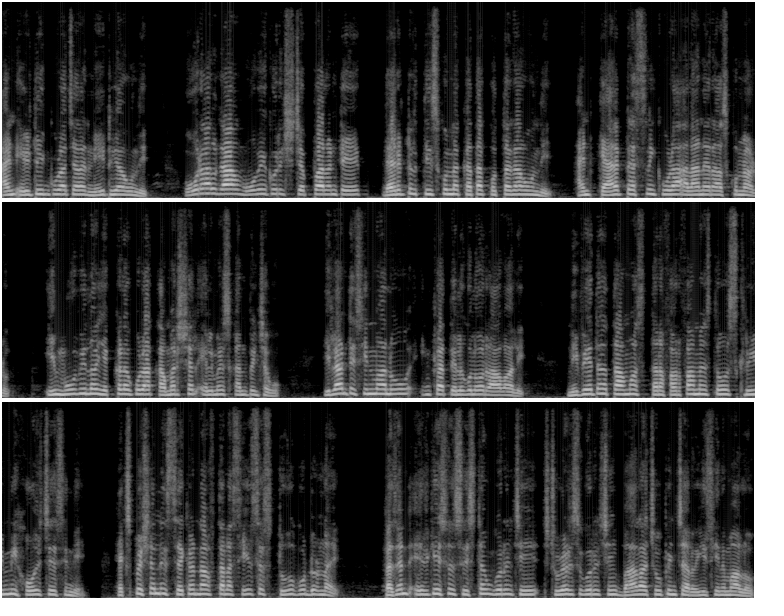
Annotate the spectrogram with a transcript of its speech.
అండ్ ఎడిటింగ్ కూడా చాలా నీట్గా ఉంది. ఓవరాల్గా మూవీ గురించి చెప్పాలంటే డైరెక్టర్ తీసుకున్న కథ కొత్తగా ఉంది. అండ్ క్యారెక్టర్స్ని కూడా అలానే రాసుకున్నాడు. ఈ మూవీలో ఎక్కడ కూడా కమర్షియల్ ఎలిమెంట్స్ కనిపించవు. ఇలాంటి సినిమాలు ఇంకా తెలుగులో రావాలి. నివేదా థామస్ తన పర్ఫార్మెన్స్తో స్క్రీన్ని హోల్డ్ చేసింది. ఎస్పెషల్లీ సెకండ్ హాఫ్ తన సీన్సెస్ టూ గుడ్ ఉన్నాయి. ప్రజెంట్ ఎడ్యుకేషన్ సిస్టమ్ గురించి స్టూడెంట్స్ గురించి బాగా చూపించారు ఈ సినిమాలో.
